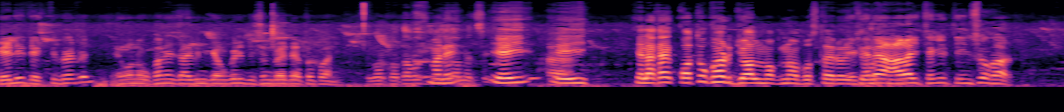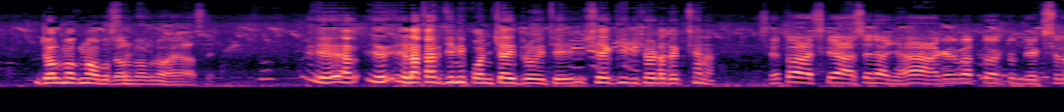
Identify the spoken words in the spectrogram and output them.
গেলি দেখতে পারবেন এবং ওখানে যাইবেন কেমন করে বাড়িতে এত পানি। মানে এই এই এলাকায় কত ঘর জলমগ্ন অবস্থায় রয়েছে এখানে আড়াই থেকে তিনশো ঘর। জলমগ্ন অবস্থায়। জলমগ্ন হয়ে আছে। এলাকার যিনি পঞ্চায়েত রয়েছে সে কি বিষয়টা দেখছে না? সে তো আজকে আসে নাই। হ্যাঁ আগের বার তো একটু দেখছিল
